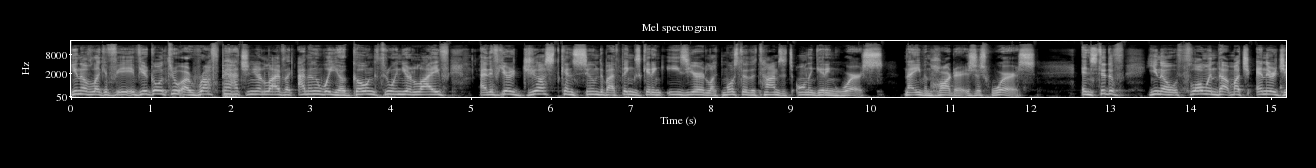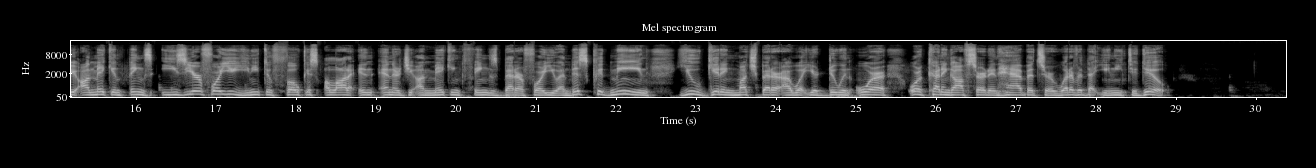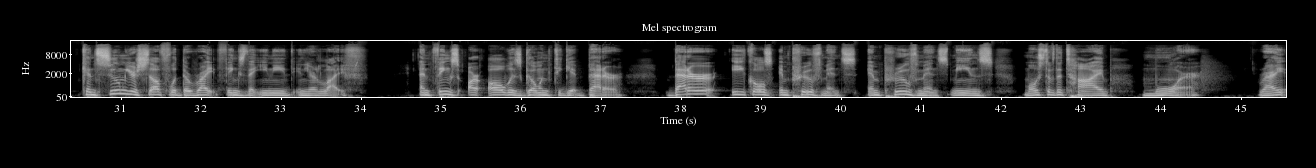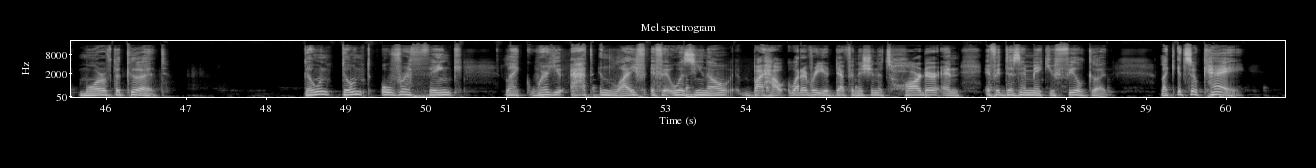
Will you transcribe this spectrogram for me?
you know, like if if you're going through a rough patch in your life, like I don't know what you're going through in your life, and if you're just consumed about things getting easier, like most of the times it's only getting worse, not even harder, it's just worse. Instead of, you know, flowing that much energy on making things easier for you, you need to focus a lot of energy on making things better for you. And this could mean you getting much better at what you're doing or or cutting off certain habits or whatever that you need to do consume yourself with the right things that you need in your life. And things are always going to get better. Better equals improvements. Improvements means most of the time more, right? More of the good. Don't don't overthink like where you at in life if it was you know by how whatever your definition it's harder and if it doesn't make you feel good like it's okay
